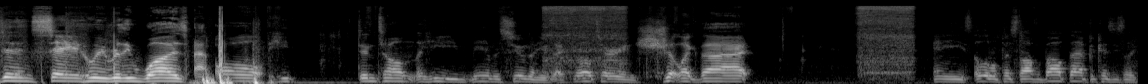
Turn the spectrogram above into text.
didn't say who he really was at all. He didn't tell him that he made him assume that he was ex-military and shit like that. And he's a little pissed off about that because he's like,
